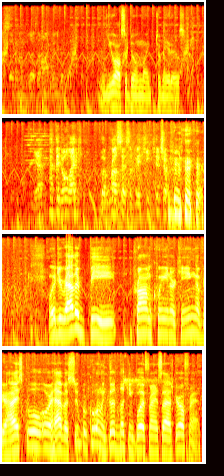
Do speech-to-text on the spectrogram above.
it's so nonetheless. I don't like. You also don't like tomatoes. Yeah, I don't like the process of making ketchup. Would you rather be prom queen or king of your high school or have a super cool and good looking boyfriend slash girlfriend?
